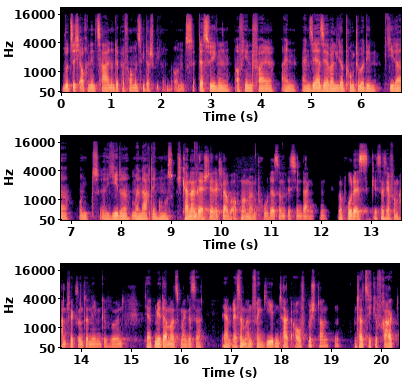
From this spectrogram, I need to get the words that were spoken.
wird sich auch in den Zahlen und der Performance widerspiegeln. Und deswegen auf jeden Fall ein, ein sehr, sehr valider Punkt, über den jeder und äh, jede mal nachdenken muss. Ich kann an der Stelle, glaube auch mal meinem Bruder so ein bisschen danken. Mein Bruder ist, ist das ja vom Handwerksunternehmen gewöhnt. Der hat mir damals mal gesagt, er ist am Anfang jeden Tag aufgestanden und hat sich gefragt,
